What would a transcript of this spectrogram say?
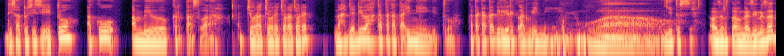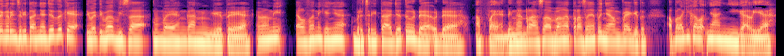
di satu sisi itu aku ambil kertas lah coret-coret coret-coret nah jadilah kata-kata ini gitu kata-kata di lirik lagu ini Wow. gitu sih Oh, harus tahu nggak sih? Nusa dengerin ceritanya aja tuh kayak tiba-tiba bisa membayangkan gitu ya. Emang nih Elva nih kayaknya bercerita aja tuh udah udah apa ya? Dengan rasa banget rasanya tuh nyampe gitu. Apalagi kalau nyanyi kali ya.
